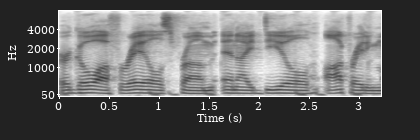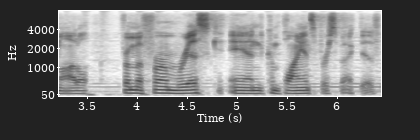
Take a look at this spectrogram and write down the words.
or go off rails from an ideal operating model from a firm risk and compliance perspective.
